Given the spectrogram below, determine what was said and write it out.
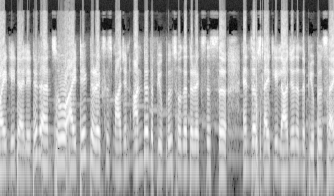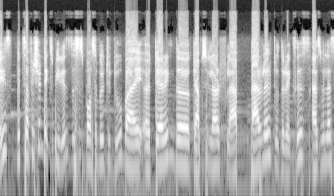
widely dilated and so I take the rhexis margin under the pupil so that the rhexis uh, ends up slightly larger than the pupil size. With sufficient experience, this is possible to do by uh, tearing the capsular flap parallel to the rhexis as well as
